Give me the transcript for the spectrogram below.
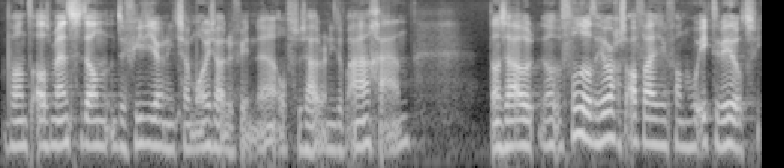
want als mensen dan de video niet zo mooi zouden vinden, of ze zouden er niet op aangaan, dan, zou, dan voelde dat heel erg als afwijzing van hoe ik de wereld zie.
